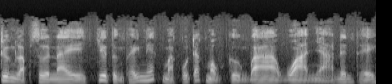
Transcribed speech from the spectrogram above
Trương Lập xưa nay chưa từng thấy nét mặt của Trắc Mộc Cường Ba hòa nhã đến thế.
